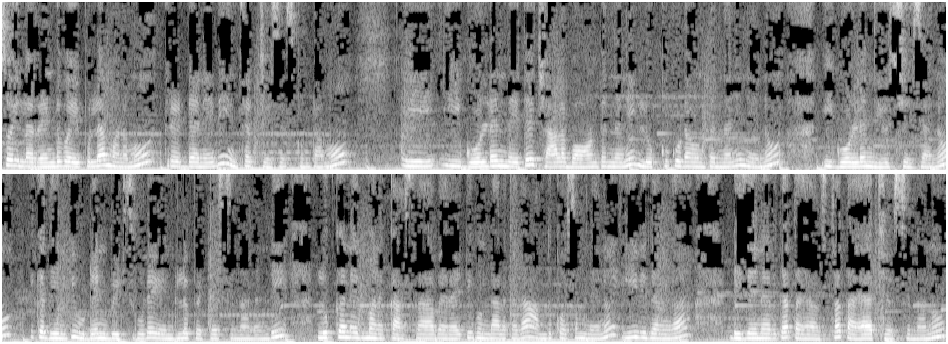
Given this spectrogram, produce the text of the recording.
సో ఇలా రెండు వైపులా మనము థ్రెడ్ అనేది ఇన్సర్ట్ చేసేసుకుంటాము. ఈ ఈ గోల్డెన్ది అయితే చాలా బాగుంటుందని లుక్ కూడా ఉంటుందని నేను ఈ గోల్డెన్ యూజ్ చేశాను. ఇక దీనికి వుడెన్ బీడ్స్ కూడా ఎండ్లో పెట్టేస్తున్నానండి. లుక్ అనేది మనకు కాస్త వెరైటీగా ఉండాలి కదా అందుకోసం నేను ఈ విధంగా డిజైనర్గా తయారుస్తా తయారు చేస్తున్నాను.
